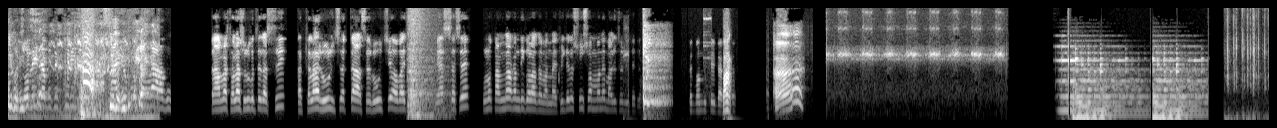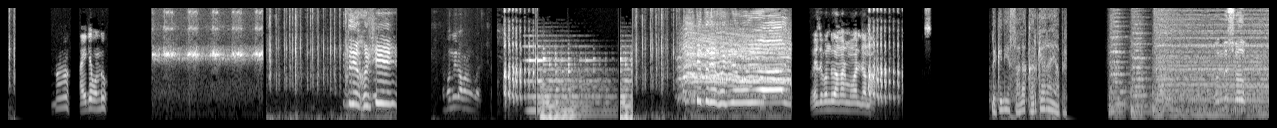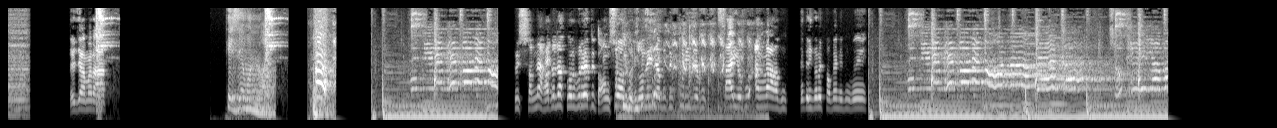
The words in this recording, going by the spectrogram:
যাব তুই পুরি তা আমরা খেলা শুরু করতে যাচ্ছি। তা খেলার রুলস একটা আছে রুলস সবাই ম্যাচ শেষে কোনো কান্দা কান্দি করা যাবে না ঠিক আছে সুসম্মানে বাড়ি চলে যেতে। বন্ধু দেখ। আইডিয়া বন্ধু। দিয়ে খুশি বন্ধু এটা আমার মোবাইল ইতনে খুশি এই যে বন্ধু আমার মোবাইল জমা लेकिन ये साला कर क्या रहा है यहाँ पे বন্ধু শোক এই যে আমার আট এই যেমন নয় তুই সামনে হার্ট অ্যাটাক করবি রে তুই ধ্বংস হব জ্বলেই যাবি তুই পুরি যাবি ছাই হব আংরা হব। এইভাবে ঠকে নিবি রে।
